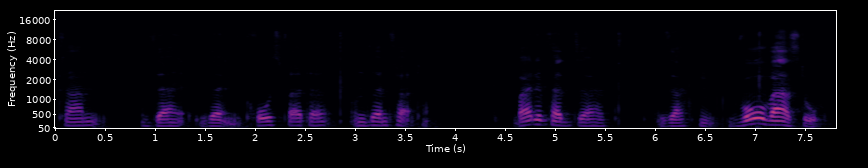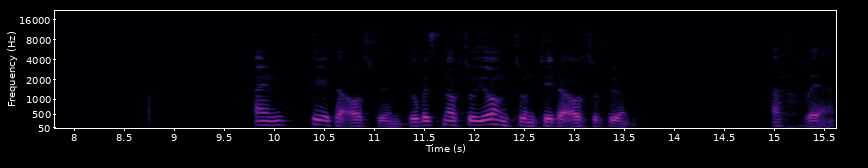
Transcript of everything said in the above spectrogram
kam sein, sein Großvater und sein Vater. Beide versagt, sagten, wo warst du? Ein Täter ausführen. Du bist noch zu jung, zu einem Täter auszuführen. Ach wer?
